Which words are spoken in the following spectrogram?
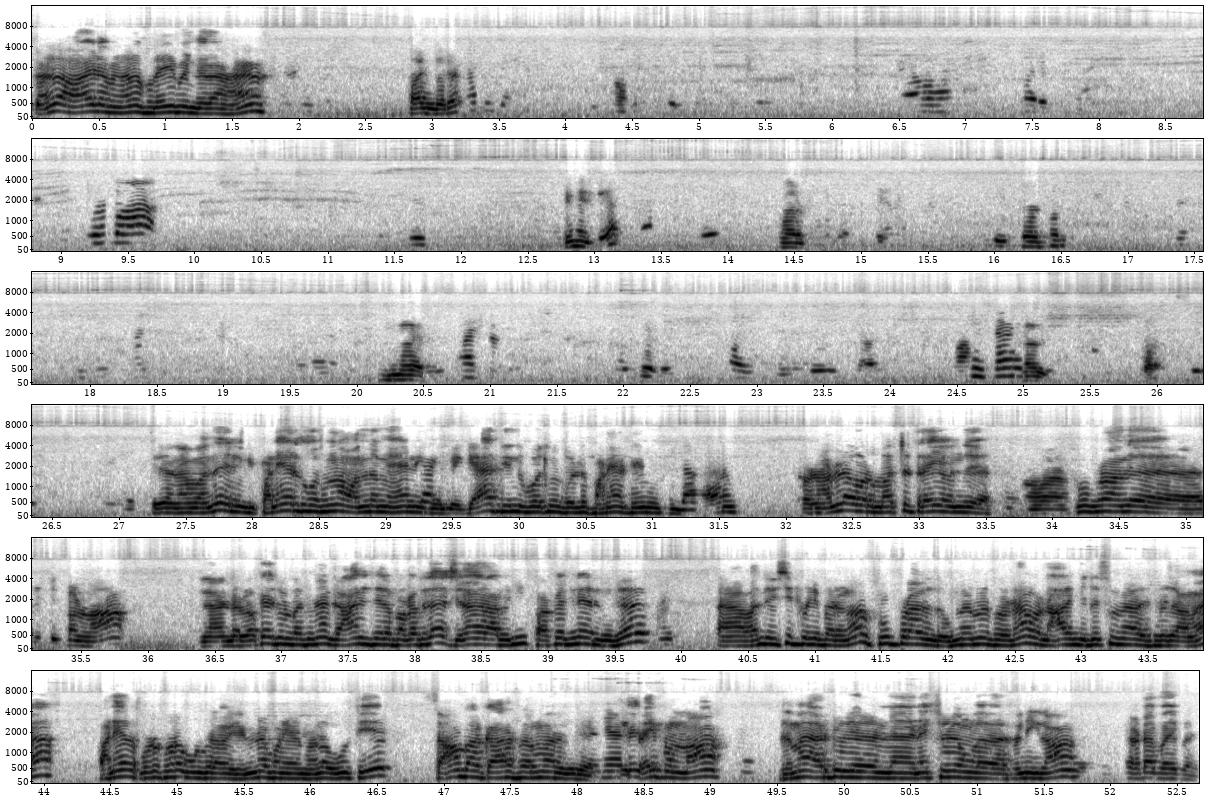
நல்லா ஆயில் நல்லா ஃப்ரை பண்ணி தராங்க பாருங்க என்ன இருக்கு நம்ம வந்து இன்னைக்கு பணியாரத்துக்கோசம் தான் வந்தோமே. இன்னைக்கு கேஸ் தீர்ந்து போச்சுன்னு சொல்லிட்டு பணியாரம் தீர்ந்து வச்சிருந்தாங்க ஒரு நல்ல ஒரு மஸ்ட் ட்ரை வந்து சூப்பரா வந்து ரிசீவ் பண்ணலாம். இந்த லொகேஷன் பார்த்தீங்கன்னா காந்தி சிலை பக்கத்துல சிலகராபதி பக்கத்துலேயே இருக்குது. வந்து விசிட் பண்ணி பாருங்க. சூப்பரா இருக்குது. உண்மையுமே சொல்றேன் ஒரு நாலஞ்சு டிஷ் மேல வச்சிருக்காங்க. பணியாரம் கூட கூட கொடுக்குறாங்க. என்ன பணியாரம் நல்லா ஊற்றி சாம்பார் காரசாரமா இருக்குது. ட்ரை பண்ணலாம். இந்த மாதிரி அடுத்த நெக்ஸ்ட் வீடியோ உங்களை சந்திக்கலாம். Tata bye by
